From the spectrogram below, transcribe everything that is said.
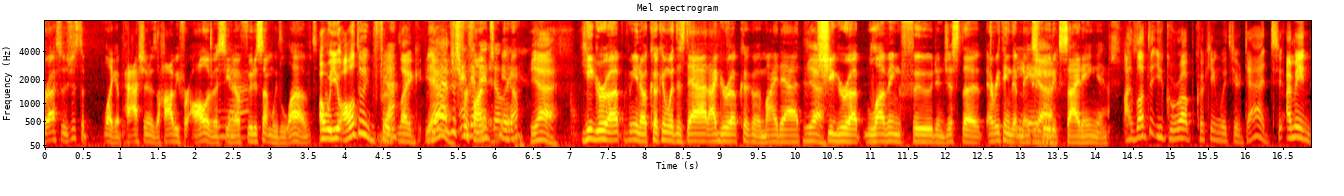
For us, it was just a, like a passion, it was a hobby for all of us. You know, food is something we loved. oh, were you all doing food? Yeah. Like Yeah, yeah, just for fun. You know, yeah. he grew up, you know, cooking with his dad. I grew up cooking with my dad. Yeah. She grew up loving food and just the everything that makes Yeah. food exciting. And I love that you grew up cooking with your dad too. I mean,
